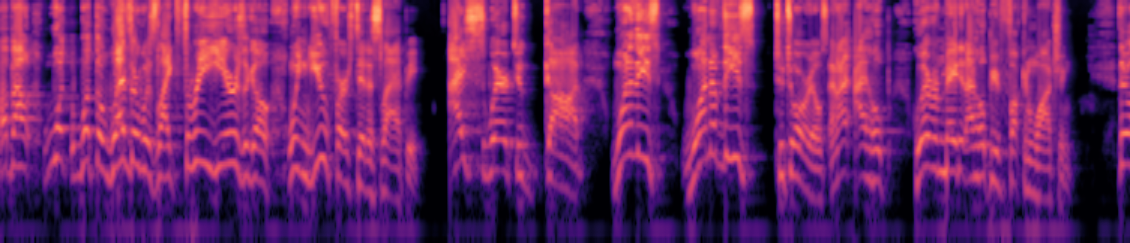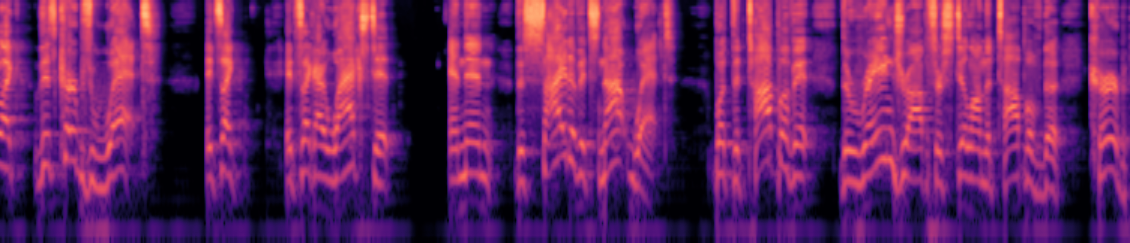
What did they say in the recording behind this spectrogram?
about what what the weather was like three years ago when you first did a slappy. I swear to God, one of these one of these tutorials, and I, I hope whoever made it, I hope you're fucking watching. They're like, this curb's wet. It's like it's like I waxed it, and then the side of it's not wet but the top of it, the raindrops are still on the top of the curb.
